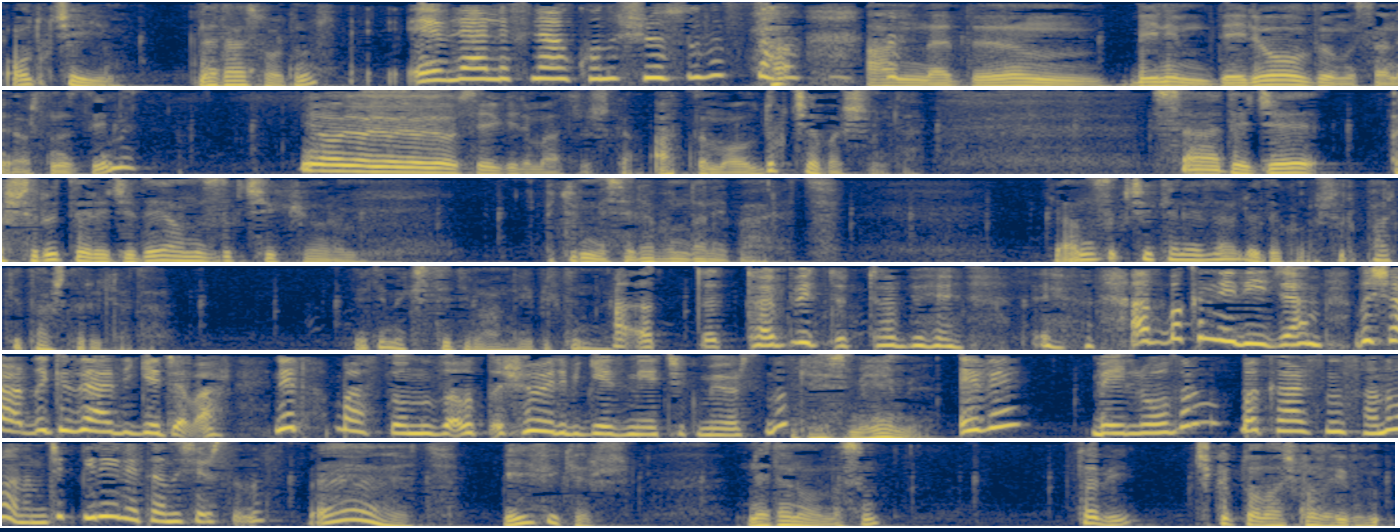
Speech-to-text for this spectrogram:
Oldukça iyiyim. Neden sordunuz? Evlerle falan konuşuyorsunuz da. Ha, anladım. Benim deli olduğumu sanıyorsunuz değil mi? Yo yo yo yo yo sevgili matruşka. Aklım oldukça başımda. Sadece aşırı derecede yalnızlık çekiyorum. Bütün mesele bundan ibaret. Yalnızlık çeken evlerle de konuşur, parke taşlarıyla da. Ne demek istediğimi anlayabildin mi? Ha, t- tabii tabii. Ha, bakın ne diyeceğim. Dışarıda güzel bir gece var. Neden bastonunuzu alıp da şöyle bir gezmeye çıkmıyorsunuz? Gezmeye mi? Evet. Belli olur mu? Bakarsınız hanım hanımcık biriyle tanışırsınız. Evet, iyi fikir. Neden olmasın? Tabii, çıkıp dolaşmalıyım.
